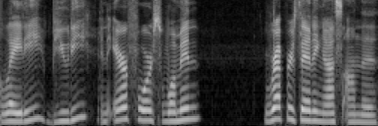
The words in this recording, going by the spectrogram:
lady, beauty, an Air Force woman representing us on the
